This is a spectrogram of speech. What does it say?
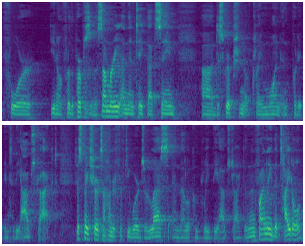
for you know for the purpose of the summary, and then take that same uh, description of claim one and put it into the abstract. Just make sure it's 150 words or less, and that'll complete the abstract. And then finally, the title.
